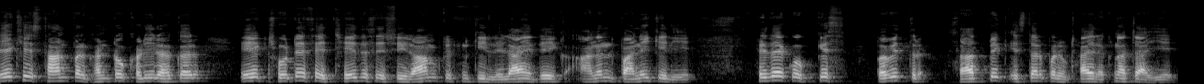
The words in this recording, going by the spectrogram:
एक ही स्थान पर घंटों खड़ी रहकर एक छोटे से छेद से श्री रामकृष्ण की लीलाएँ देख आनंद पाने के लिए हृदय को किस पवित्र सात्विक स्तर पर उठाए रखना चाहिए।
